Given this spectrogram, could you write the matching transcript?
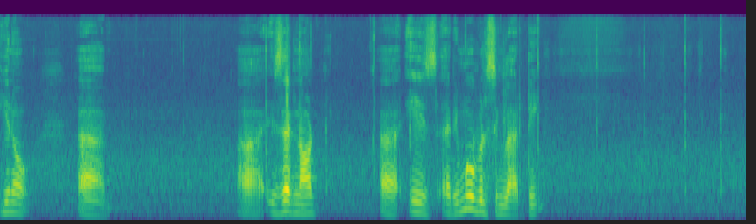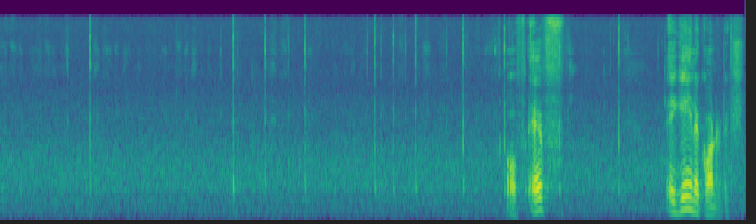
you know uh, uh, Z naught uh, is a removable singularity of f again a contradiction.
